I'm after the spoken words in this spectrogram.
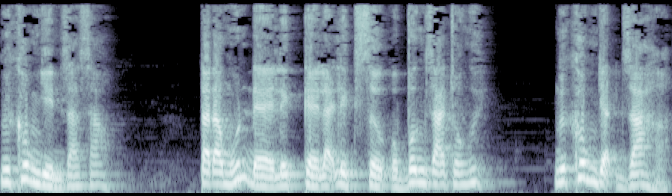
Ngươi không nhìn ra sao? Ta đang muốn đề lịch kể lại lịch sử của Vương gia cho ngươi. Ngươi không nhận ra hả?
